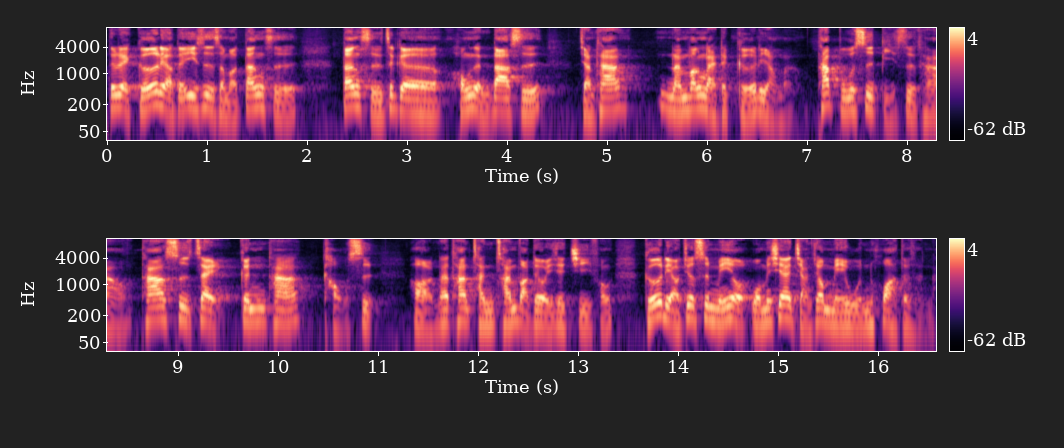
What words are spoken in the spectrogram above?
对不对？獦獠的意思是什么？当时，当时这个弘忍大师讲他南方来的獦獠嘛，他不是鄙视他哦，他是在跟他考试哦。那他禅禅法都有一些机锋，獦獠就是没有我们现在讲叫没文化的人呐。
